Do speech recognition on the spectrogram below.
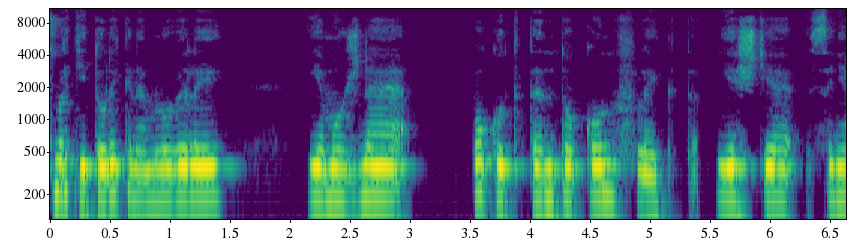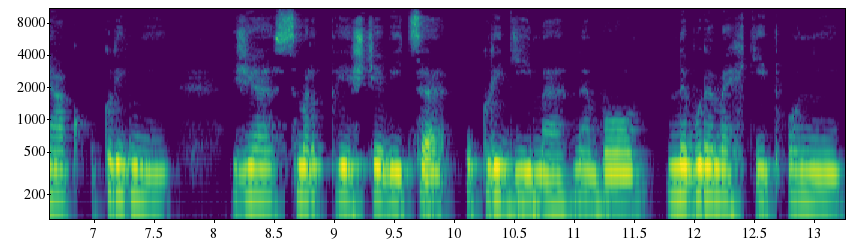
smrti tolik nemluvili, je možné pokud tento konflikt ještě se nějak uklidní, že smrt ještě více uklidíme nebo nebudeme chtít o ní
